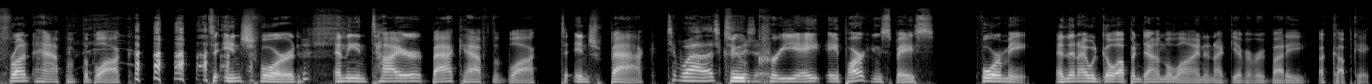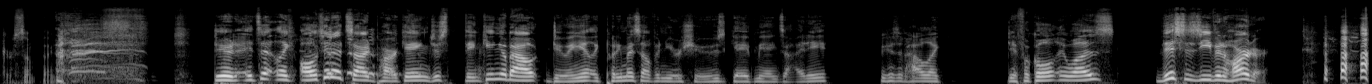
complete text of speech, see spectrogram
front half of the block to inch forward and the entire back half of the block to inch back Wow, that's to create a parking space for me. And then I would go up and down the line and I'd give everybody a cupcake or something. Dude, it's a, like alternate side parking. Just thinking about doing it, like putting myself in your shoes, gave me anxiety because of how like difficult it was. This is even harder.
